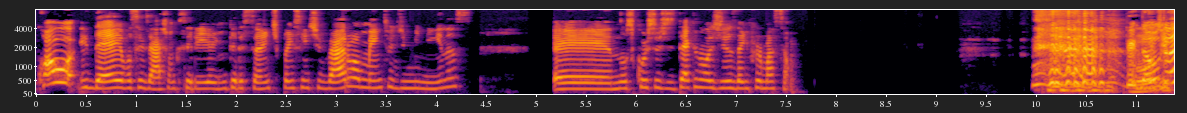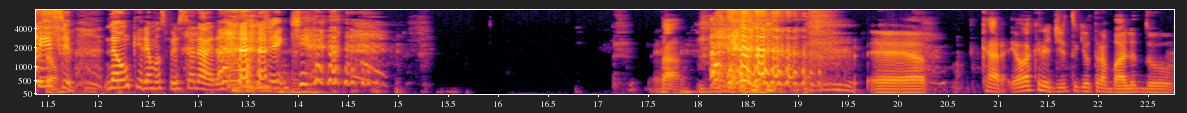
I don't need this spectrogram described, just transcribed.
Qual ideia vocês acham que seria interessante para incentivar o aumento de meninas é, nos cursos de tecnologias da informação? Perdão, difícil. Não queremos pressionar, gente. Tá. é, cara, eu acredito que o trabalho do,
